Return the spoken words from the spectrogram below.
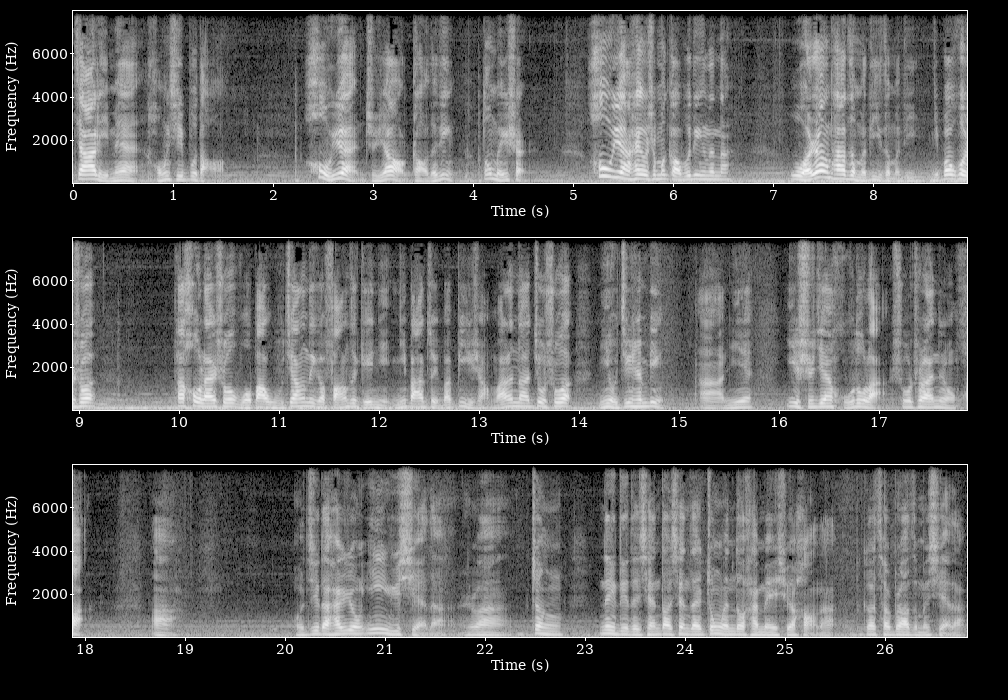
家里面红旗不倒，后院只要搞得定都没事儿。后院还有什么搞不定的呢？我让他怎么地怎么地。你包括说。他后来说：“我把武江那个房子给你，你把嘴巴闭上。完了呢，就说你有精神病啊，你一时间糊涂了，说出来那种话，啊，我记得还是用英语写的，是吧？挣内地的钱，到现在中文都还没学好呢，歌词不知道怎么写的。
